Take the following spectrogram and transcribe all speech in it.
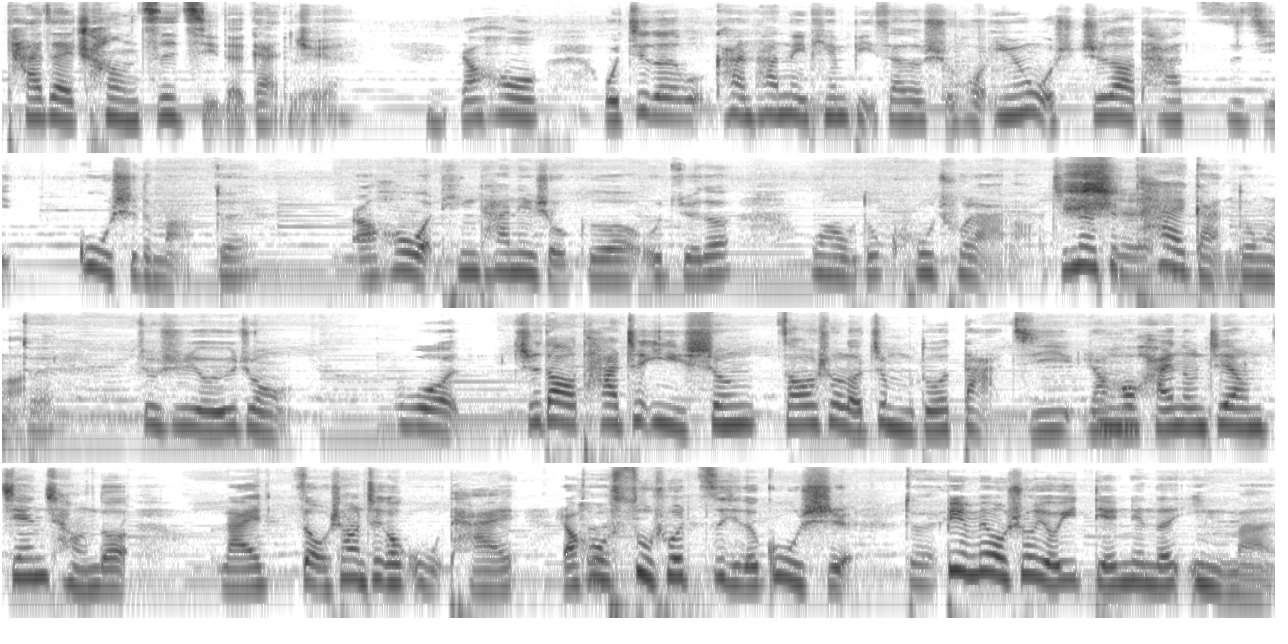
他在唱自己的感觉。然后我记得我看他那天比赛的时候，因为我是知道他自己故事的嘛，对，然后我听他那首歌，我觉得哇，我都哭出来了，真的是是太感动了。对，就是有一种我知道他这一生遭受了这么多打击，然后嗯还能这样坚强的来走上这个舞台，然后诉说自己的故事，对并没有说有一点点的隐瞒，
